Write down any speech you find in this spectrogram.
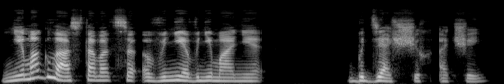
не могла оставаться вне внимания бдящих очей.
